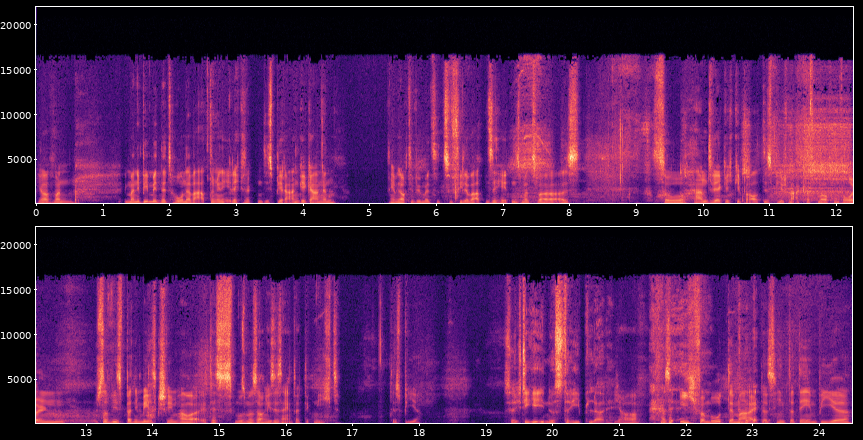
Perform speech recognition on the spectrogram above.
Ja, man, ich meine, ich bin mit nicht hohen Erwartungen, ehrlich gesagt, in das Bier angegangen. Ich habe mir jetzt nicht zu viel erwarten. Sie hätten es mir zwar als so handwerklich gebrautes Bier schmackhaft machen wollen, so wie es bei den Mails geschrieben haben, aber das muss man sagen, ist es eindeutig nicht. Das Bier. So richtige Industrieplatte. Ja, also ich vermute mal, dass hinter dem Bier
